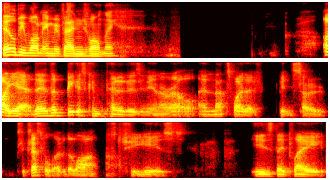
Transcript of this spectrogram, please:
they'll be wanting revenge, won't they? Oh yeah, they're the biggest competitors in the NRL, and that's why they've been so successful over the last few years. Is they play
